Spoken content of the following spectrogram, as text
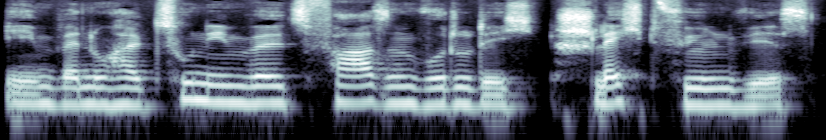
eben wenn du halt zunehmen willst, Phasen, wo du dich schlecht fühlen wirst.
